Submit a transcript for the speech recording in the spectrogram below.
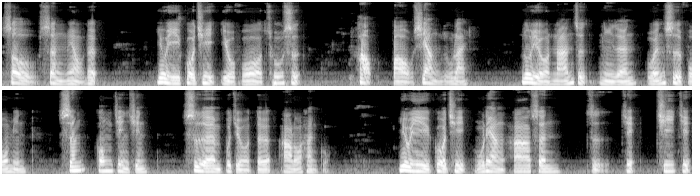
受圣妙乐，又以过去有佛出世，号宝相如来。若有男子、女人闻是佛名，生恭敬心，世人不久得阿罗汉果。又以过去无量阿僧子界七界。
